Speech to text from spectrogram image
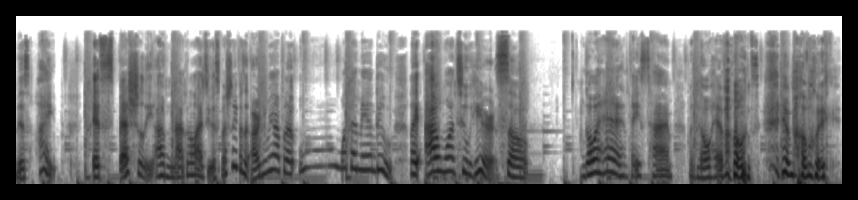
this hype. Especially, I'm not gonna lie to you, especially if it's an argument, I'll be like, ooh, what that man do? Like I want to hear. So go ahead and FaceTime with no headphones in public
